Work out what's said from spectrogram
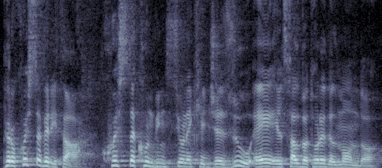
Però questa verità, questa convinzione che Gesù è il Salvatore del mondo,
